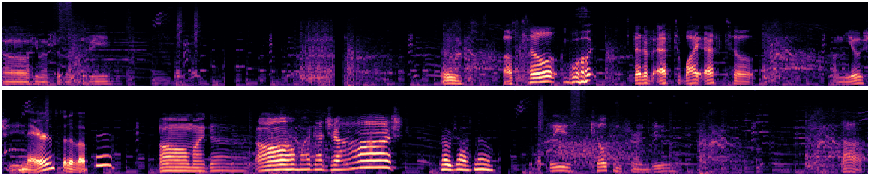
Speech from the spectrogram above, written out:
Oh, he went for the three. Ooh. Up tilt? What? Instead of F to why F tilt on Yoshi? Nair instead of up there? Oh my god. Oh my god, Josh! No, Josh, no. Please kill confirm, dude. Stop.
